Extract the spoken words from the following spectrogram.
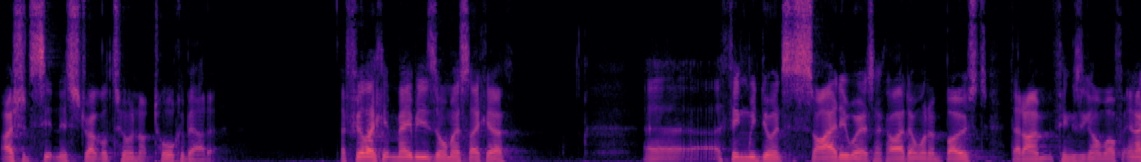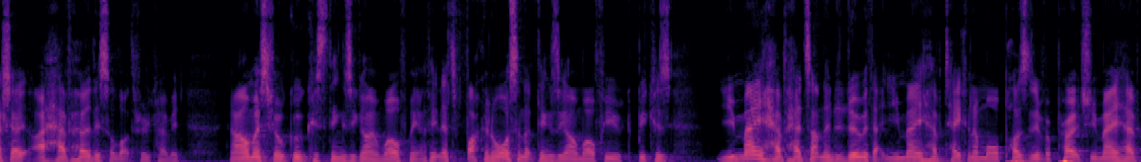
I should sit in this struggle too and not talk about it. I feel like it maybe is almost like a uh, a thing we do in society where it's like, oh, I don't want to boast that I'm things are going well. And actually, I have heard this a lot through COVID. And I almost feel good because things are going well for me. I think that's fucking awesome that things are going well for you because you may have had something to do with that. You may have taken a more positive approach. You may have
